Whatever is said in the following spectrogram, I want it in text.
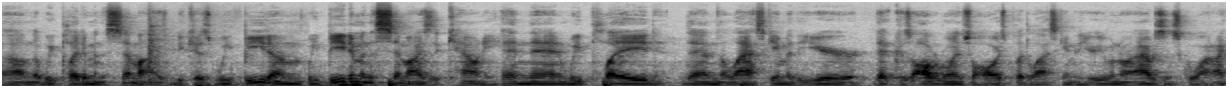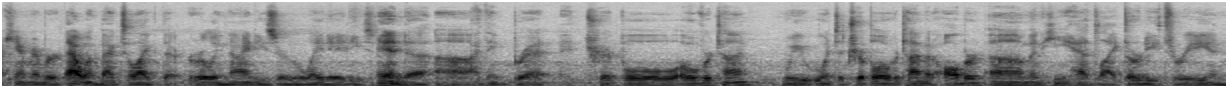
um, that we played him in the semis because we beat him. We beat him in the semis at county, and then we played them the last game of the year. That because Auburn Williamsville always play the last game of the year, even when I was in school. And I can't remember. That went back to like the early '90s or the late '80s, and uh, uh, I think Brett triple overtime. We went to triple overtime at Auburn, um, and he had like 33 and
